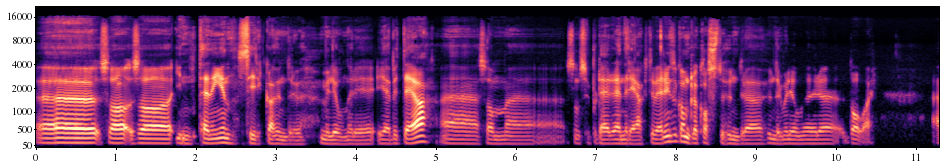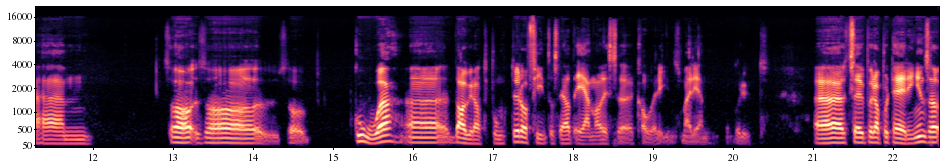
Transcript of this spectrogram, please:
Uh, så, så, inntenningen ca. 100 millioner i, i EBITDA, uh, som, uh, som, supporterer en reaktivering som kommer til å koste 100, 100 millioner dollar. Um, så, så, så, gode dagratepunkter, og fint å se at en av disse kaloriene som er igjen, går ut. ser vi på rapporteringen, så,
